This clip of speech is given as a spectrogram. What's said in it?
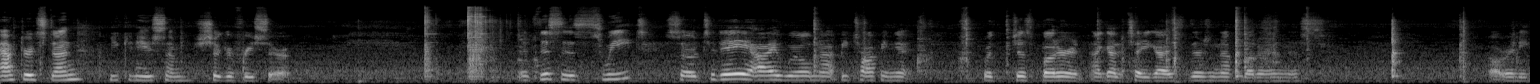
after it's done, you can use some sugar-free syrup. If this is sweet, so today I will not be topping it with just butter. And I got to tell you guys, there's enough butter in this already.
